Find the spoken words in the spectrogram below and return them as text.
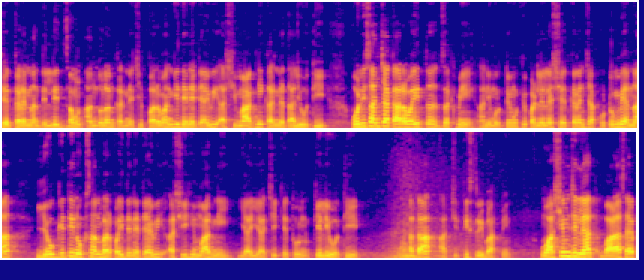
शेतकऱ्यांना दिल्लीत जाऊन आंदोलन करण्याची परवानगी देण्यात यावी अशी मागणी करण्यात आली होती. पोलिसांच्या कारवाईत जखमी आणि मृत्युमुखी पडलेल्या शेतकऱ्यांच्या कुटुंबियांना योग्य ती नुकसान भरपाई देण्यात यावी अशी ही मागणी या याचिकेतून केली होती. आता आजची तिसरी बातमी. वाशिम जिल्ह्यात बाळासाहेब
